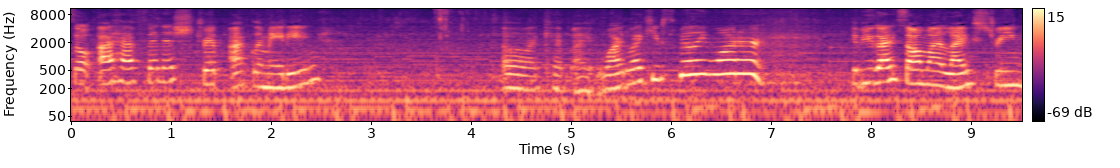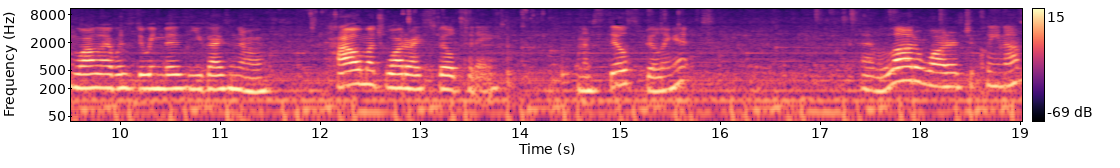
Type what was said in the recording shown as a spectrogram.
so I have finished strip acclimating. Oh, I kept, I, why do I keep spilling water? If you guys saw my live stream while I was doing this, you guys know how much water I spilled today. And I'm still spilling it. I have a lot of water to clean up.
